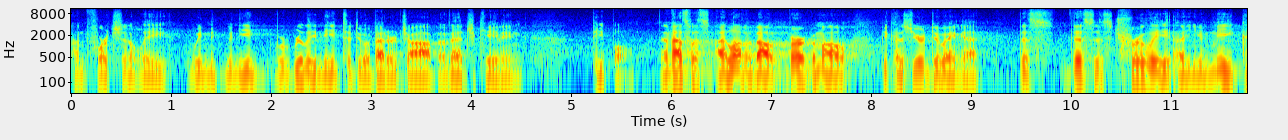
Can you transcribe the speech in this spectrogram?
Unfortunately, we, we, need, we really need to do a better job of educating people. And that's what I love about Bergamo because you're doing it. This, this is truly a unique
